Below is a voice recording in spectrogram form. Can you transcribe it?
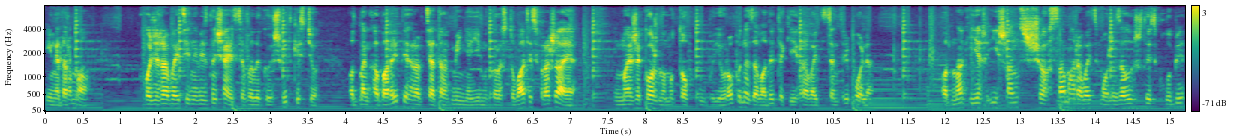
І не дарма. Хоч гравець і не відзначається великою швидкістю, однак габарити гравця та вміння їм користуватись вражає, і майже кожному топ-клубу Європи не завадить такий гравець в центрі поля. Однак є ж і шанс, що сам гравець може залишитись в клубі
